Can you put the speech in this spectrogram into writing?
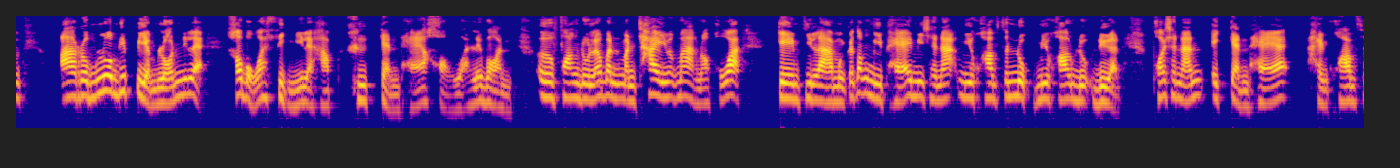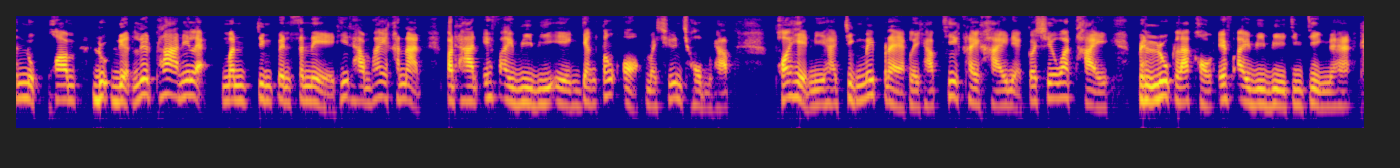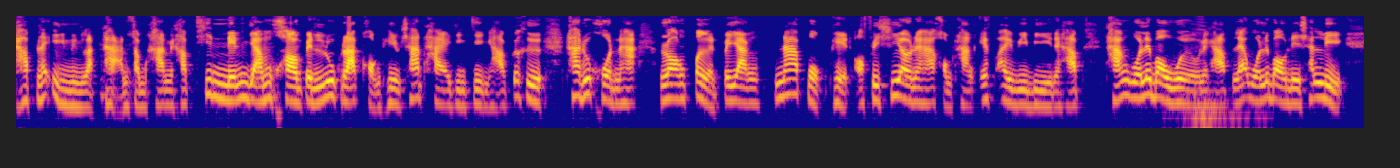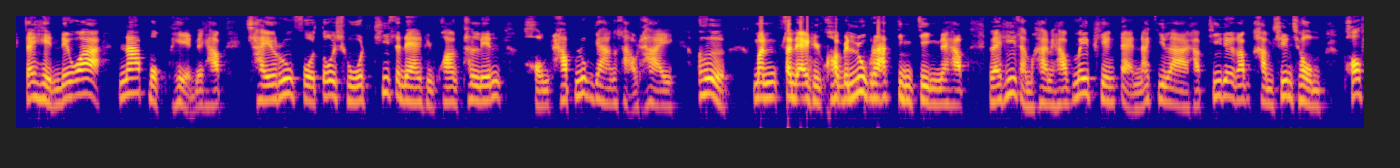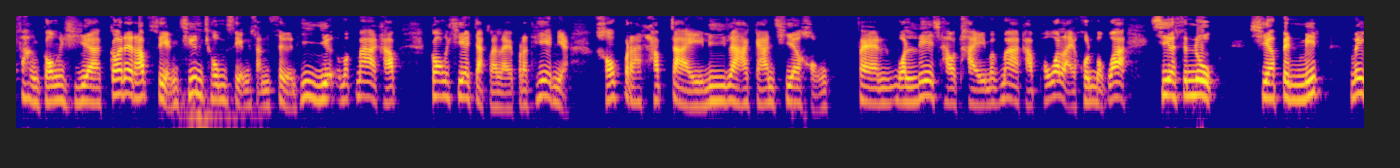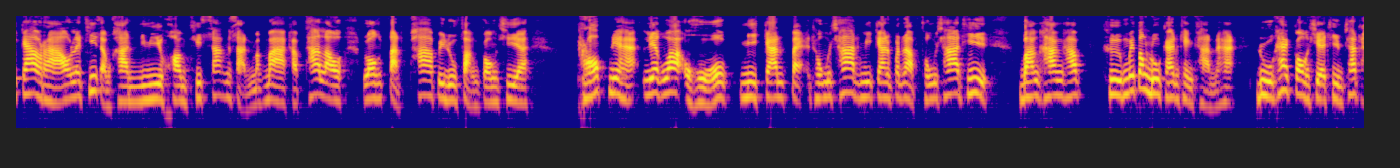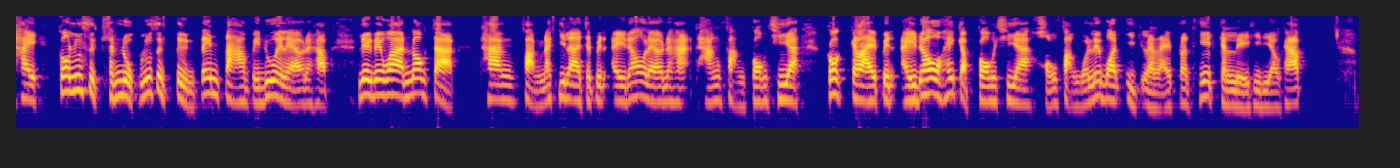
อารมณ์ร่วมที่เปี่ยมล้นนี่แหละ เขาบอกว่าสิ่งนี้แหละครับ คือแก่นแท้ของวอลเลย์บอล เออฟังดูแล้วมันมันใช่มากๆเนาะเพราะว่าเกมกีฬามันก็ต้องมีแพ้มีชนะ มีความสนุกมีความดุเดือด เพราะฉะนั้นไอ้แก่นแท้ แห่งความสนุกความดุเดือดเลือดพล่านนี่แหละ มันจึงเป็นเสน่ห์ที่ทำให้ขนาดประธาน FIVB เองยังต้องออกมาชื่นชมครับ เพราะเหตุนี้ฮะจึงไม่แปลกเลยครับ ที่ใครๆเนี่ยก็เชื่อว่าไทยเป็นลูกรักของ FIVB จริงๆนะฮะครับและอีกหนึ่งหลักฐานสำคัญครับที่เน้นย้ำความเป็นลูกรักของทีมชาติไทยจริงๆครับก็คือถ้าทุกคนนะฮะลองเปิดไปยังหน้าปกเพจ Official นะฮะของทาง FIVB นะครับทั้ง Volleyball World นะครับและ Volleyball Nation League จะเห็นได้ว่าหน้าปกเพจนะครับใช้รูปโฟโต้ชูตที่แสดงถึงความทะเลนของทัพลูกยางสาวไทย เออ มันแสดงถึงความเป็นลูกรักจริง ๆ นะครับ และที่สำคัญครับไม่เพียงแต่นักกีฬาครับที่ได้รับคำชื่นชม เพราะฝั่งกองเชียร์ก็ได้รับเสียงชื่นชมเสียงสรรเสริญที่เยอะมากๆครับกองเชียร์จากหลาย ๆ ประเทศเนี่ยเขาประทับใจลีลาการเชียร์ของแฟนวอลเล่ชาวไทยมากๆครับเพราะว่าหลายคนบอกว่าเชียร์สนุกเชียร์เป็นมิตรไม่ก้าวร้าว และที่สำคัญมีความคิดสร้างสรรค์มากๆครับ ถ้าเราลองตัดภาพไปดูฝั่งกองเชียร์ พร็อพเนี่ยฮะเรียกว่าโอ้โห มีการแปะธงชาติ มีการประดับธงชาติที่บางครั้งครับคือไม่ต้องดูการแข่งขันนะฮะดูแค่กองเชียร์ทีมชาติไทย ก็รู้สึกสนุกรู้สึกตื่นเต้นตามไปด้วยแล้วนะครับ เรียกได้ว่านอกจากทางฝั่งนักกีฬาจะเป็นไอดอลแล้วนะฮะทางฝั่งกองเชียร์ก็กลายเป็นไอดอลให้กับกองเชียร์ของฝั่งวอลเลย์บอลอีกหลาย ๆ ประเทศกันเลยทีเดียวครับ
